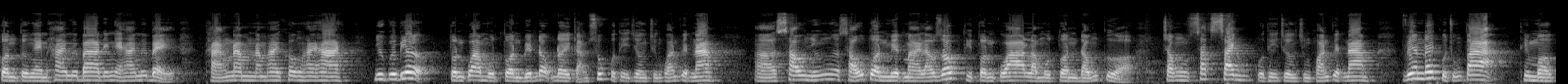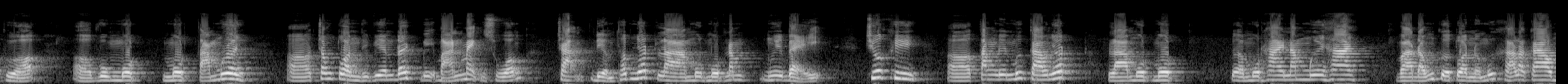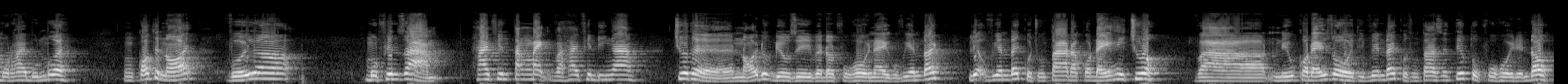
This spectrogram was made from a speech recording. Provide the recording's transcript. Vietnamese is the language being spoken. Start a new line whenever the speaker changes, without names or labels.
tuần từ ngày 23 đến ngày 27 tháng 5 năm 2022. Như quý biết, tuần qua một tuần biến động đầy cảm xúc của thị trường chứng khoán Việt Nam. À, sau những 6 tuần miệt mài lao dốc thì tuần qua là một tuần đóng cửa trong sắc xanh của thị trường chứng khoán Việt Nam. VN Index của chúng ta thì mở cửa ở vùng 1180. À, trong tuần thì VN Index bị bán mạnh xuống, chạm điểm thấp nhất là 1157 trước khi uh, tăng lên mức cao nhất là 11 1252 và đóng cửa tuần ở mức khá là cao 1240. Ừ, có thể nói với ờ, một phiên giảm, hai phiên tăng mạnh và hai phiên đi ngang chưa thể nói được điều gì về đợt phục hồi này của VN Index. Liệu VN Index của chúng ta đã có đáy hay chưa? Và nếu có đáy rồi thì VN Index của chúng ta sẽ tiếp tục phục hồi đến đâu?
